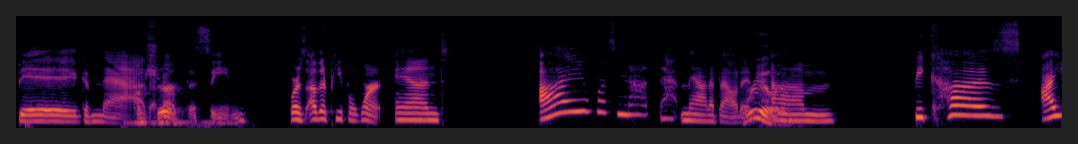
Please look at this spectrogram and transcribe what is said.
big mad sure. about this scene, whereas other people weren't. And I was not that mad about it. Really? Um, because I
